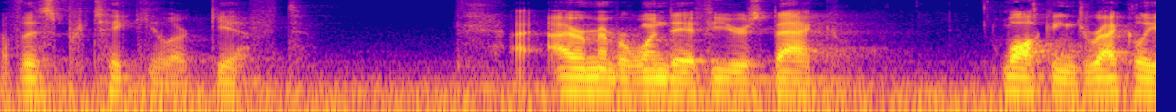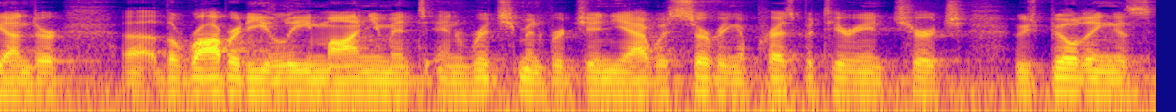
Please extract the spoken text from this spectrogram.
of this particular gift. I, remember one day a few years back walking directly under uh, the Robert E. Lee Monument in Richmond, Virginia. I was serving a Presbyterian church whose building is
